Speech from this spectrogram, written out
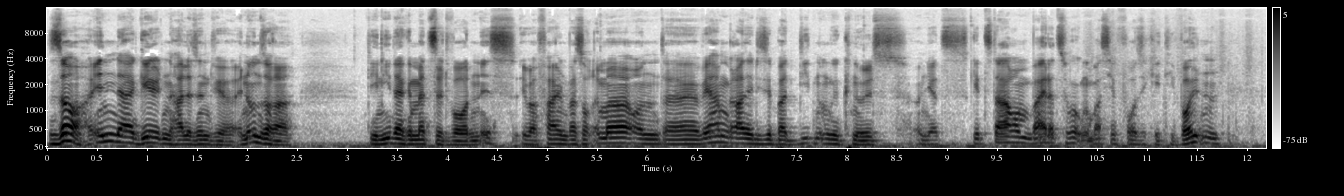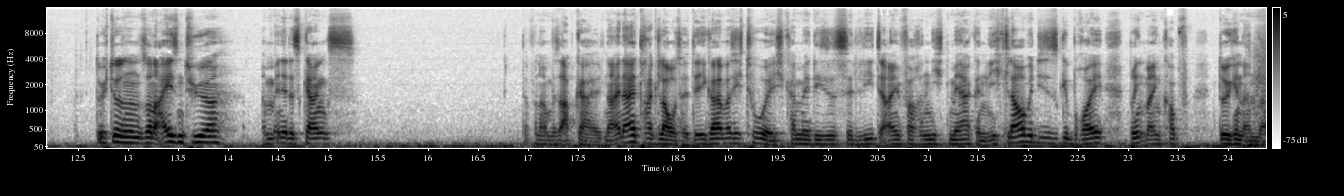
So, in der Gildenhalle sind wir, in unserer, die niedergemetzelt worden ist, überfallen, was auch immer. Und äh, wir haben gerade diese Banditen umgeknüllt. Und jetzt geht es darum, weiter zu gucken, was hier vor sich geht. Die wollten durch so eine Eisentür am Ende des Gangs. Davon haben wir es abgehalten. Ein Eintrag lautet, egal was ich tue, ich kann mir dieses Lied einfach nicht merken. Ich glaube, dieses Gebräu bringt meinen Kopf durcheinander.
